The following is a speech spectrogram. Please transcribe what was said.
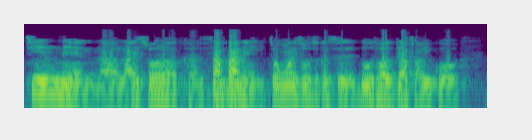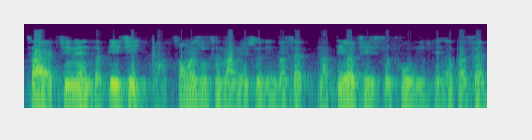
今年啊来说呢，可能上半年以中位数这个是路透调查预估。在今年的第一季啊，中位数成长率是零 percent，那第二季是负零点二 percent，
